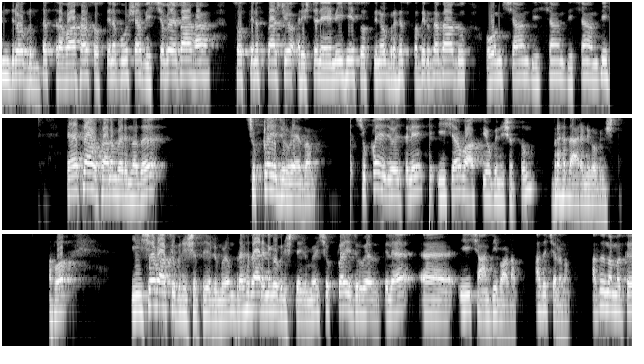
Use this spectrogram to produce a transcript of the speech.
ഇന്ദ്രോ വൃദ്ധസ്രവാഹ സ്വസ്തിന പൂഷ വിശ്വവേദാഹ സ്വസ്തിന സ്ഥാഷ്യോ അരിഷ്ടനേമിഹി സ്വസ്തിനോ ബൃഹസ്പതിർദാതു ഓം ശാന്തി ശാന്തി ശാന്തി. ഏറ്റവും അവസാനം വരുന്നത് ശുക്ലയജുർവേദം ശുക്ലയജുർവേദത്തിൽ ഈശാവാസ്യോപനിഷത്തും ബൃഹദാരണ്യകോപനിഷത്തും. അപ്പോ ഈശാവാസ്യോപനിഷത്ത് ചൊല്ലുമ്പോഴും ബൃഹദാരണ്യകോപനിഷത്ത് ചൊല്ലുമ്പോഴും ശുക്ല യജുർവേദത്തിലെ ഈ ശാന്തി പാഠം അത് ചൊല്ലണം. അത് നമുക്ക്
